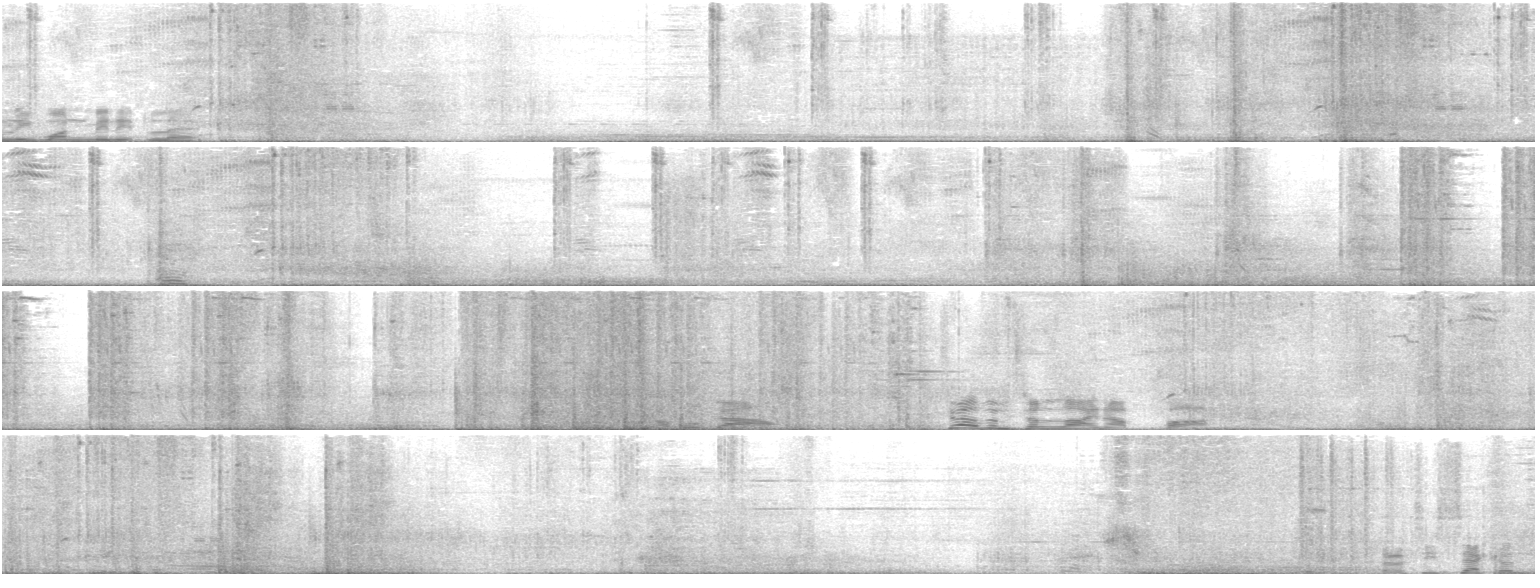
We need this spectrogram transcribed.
Only one minute left. Double down. Tell them to line up fast. Thirty seconds.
